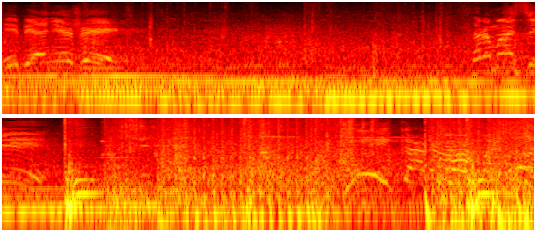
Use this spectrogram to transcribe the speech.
Тебе не жить. Тормози! Никакого!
